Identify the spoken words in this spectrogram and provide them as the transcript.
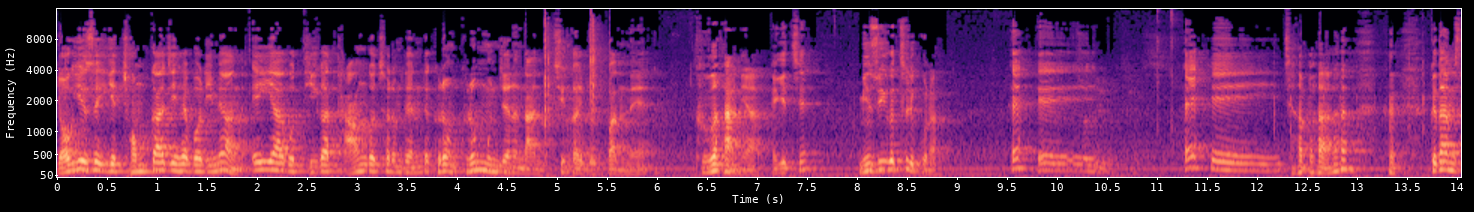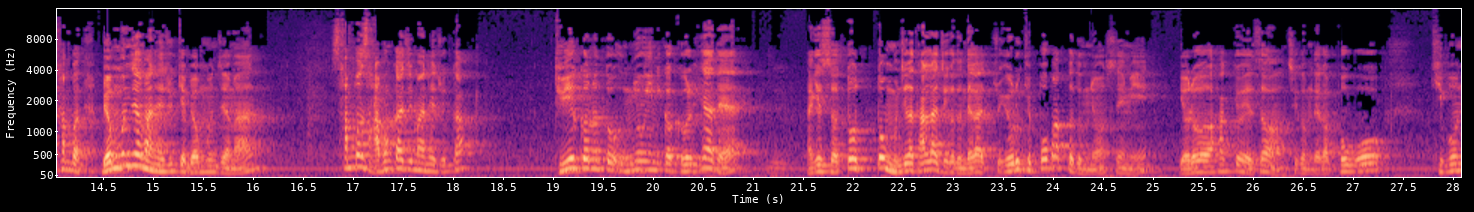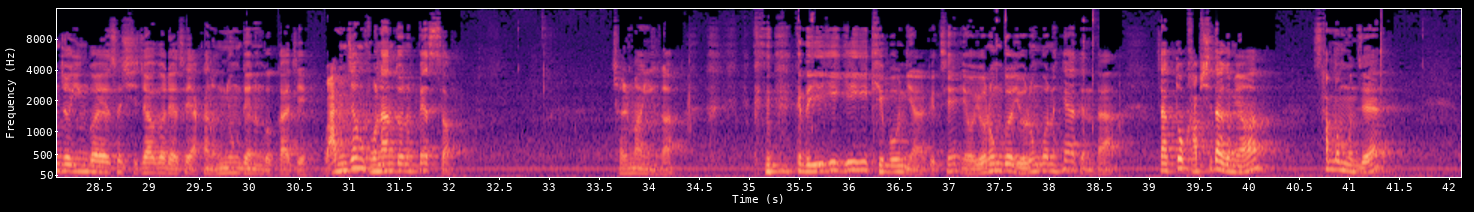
여기에서 이게 점까지 해버리면 A하고 D가 닿은 것처럼 되는데 그럼 그런 문제는 난 지금까지 못 봤네. 그건 아니야. 알겠지? 민수 이거 틀렸구나. 헤헤. 헤헤. 잡아. 그 다음에 3번. 몇 문제만 해줄게, 몇 문제만. 3번, 4번까지만 해줄까? 뒤에 거는 또 응용이니까 그걸 해야 돼. 알겠어. 또, 또 문제가 달라지거든. 내가 요렇게 뽑았거든요, 쌤이. 여러 학교에서 지금 내가 보고 기본적인 거에서 시작을 해서 약간 응용되는 것까지. 완전 고난도는 뺐어. 절망인가? 근데 이게, 이게 기본이야. 그치? 요, 요런 거, 요런 거는 해야 된다. 자, 또 갑시다, 그러면. 3번 문제.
